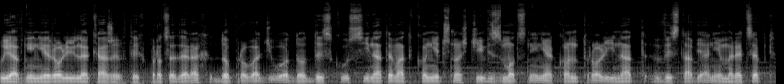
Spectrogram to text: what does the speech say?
Ujawnienie roli lekarzy w tych procederach doprowadziło do dyskusji na temat konieczności wzmocnienia kontroli nad wystawianiem recept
